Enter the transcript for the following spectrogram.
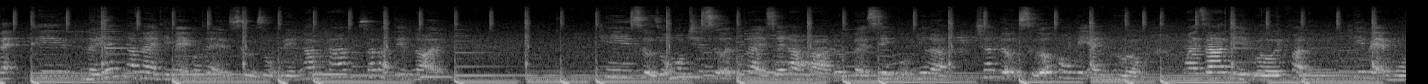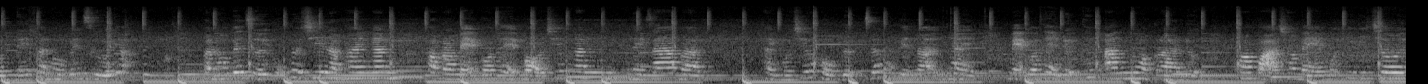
Mẹ, khi lấy hết ngăn này thì mẹ có thể sử dụng hộp chia sữa như này sẽ đảm bảo được vệ sinh cũng như là chất lượng sữa không bị ảnh hưởng. Ngoài ra thì với phần khi mẹ muốn lấy phần hộp bên dưới ạ, phần hộp bên dưới cũng được chia làm hai ngăn, hoặc là mẹ có thể bỏ chiếc ngăn này ra và thành một chiếc hộp đựng rất là tiện lợi như này. Mẹ có thể đựng thức ăn hoặc là đựng hoa quả cho bé mỗi khi đi chơi.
